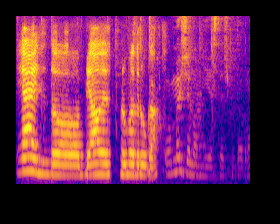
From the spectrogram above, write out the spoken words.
Ja idę do białych, próba druga. Bo my zieloni jesteśmy, dobra.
